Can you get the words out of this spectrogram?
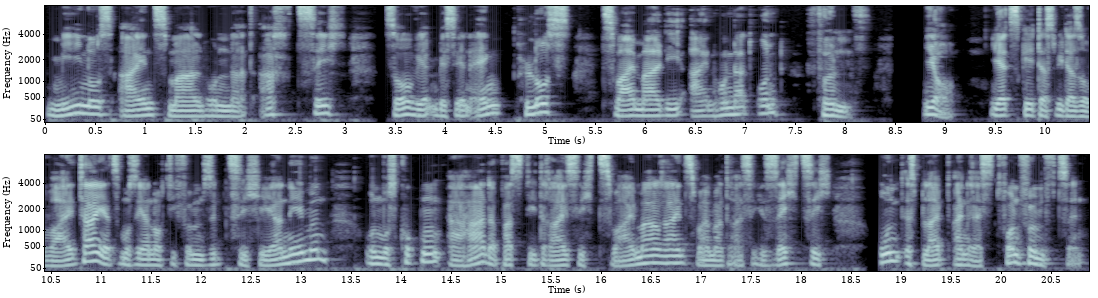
minus 1 mal 180, so wird ein bisschen eng, plus 2 mal die 105. Ja, jetzt geht das wieder so weiter. Jetzt muss ich ja noch die 75 hernehmen und muss gucken, aha, da passt die 30 zweimal rein, 2 mal 30 ist 60 und es bleibt ein Rest von 15.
